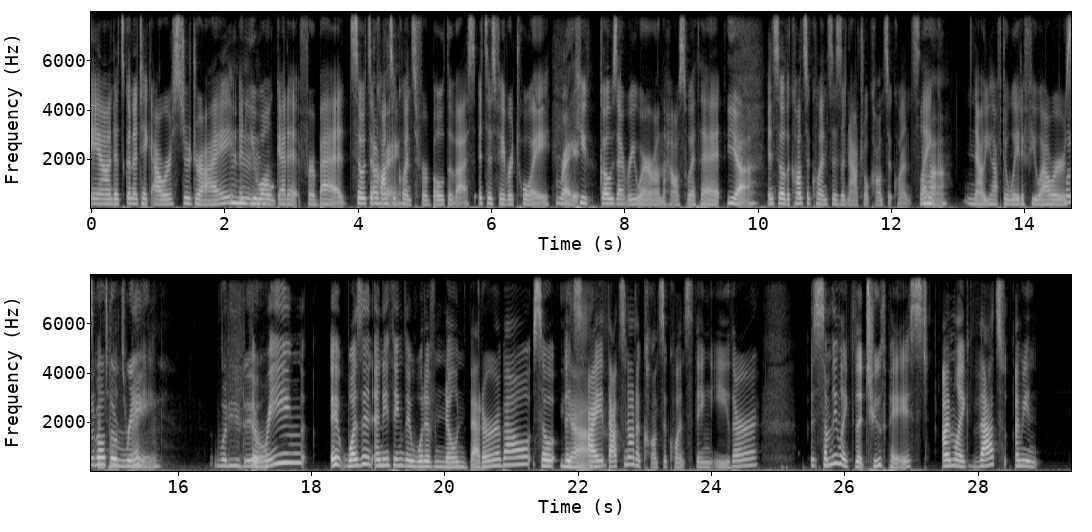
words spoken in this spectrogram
And it's going to take hours to dry, and you Mhm. won't get it for bed. So it's a Okay. consequence for both of us. It's his favorite toy. Right. He goes everywhere around the house with it. yeah. And so the consequence is a natural consequence. Like Uh-huh. now you have to wait a few hours. What about the ring? ready. What do you do? The ring, it wasn't anything they would have known better about. So it's Yeah. I that's not a consequence thing either. Something like the toothpaste. I'm like, that's I mean,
